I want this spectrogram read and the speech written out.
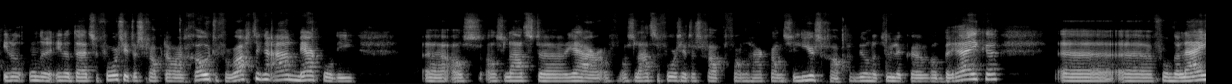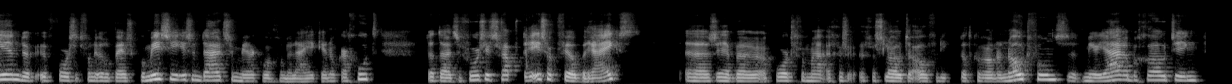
in, onder, in het Duitse voorzitterschap daar waren grote verwachtingen aan. Merkel die uh, als, als laatste jaar of als laatste voorzitterschap van haar kanselierschap wil natuurlijk uh, wat bereiken. Uh, von der Leyen, de voorzitter van de Europese Commissie, is een Duitse. Merkel en von der Leyen kennen elkaar goed. Dat Duitse voorzitterschap. Er is ook veel bereikt. ze hebben akkoord gesloten over die, dat coronanoodfonds, het meerjarenbegroting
